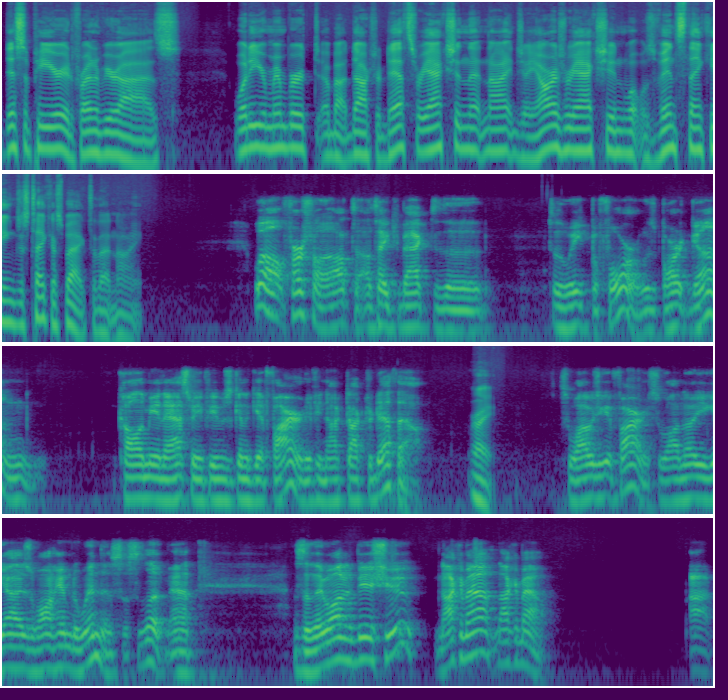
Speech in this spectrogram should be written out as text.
disappear in front of your eyes. What do you remember about Dr. Death's reaction that night? JR's reaction? What was Vince thinking? Just take us back to that night. Well, first of all, I'll, t- I'll take you back to the to the week before. Was Bart Gunn calling me and asking me if he was going to get fired if he knocked Doctor Death out. Right. So why would you get fired? So well, I know you guys want him to win this. I said, look, man. So they wanted to be a shoot, knock him out, knock him out. I,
